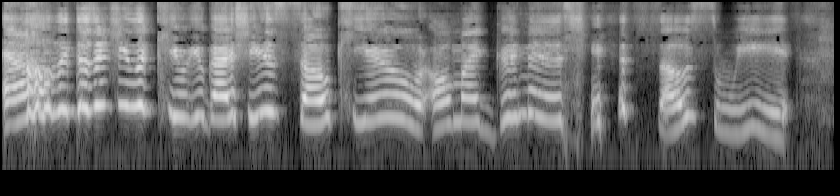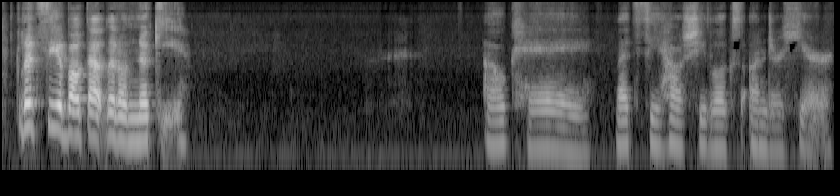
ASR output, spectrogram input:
Yeah. oh, doesn't she look cute, you guys? She is so cute. Oh my goodness. She is so sweet. Let's see about that little nookie. Okay, let's see how she looks under here.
